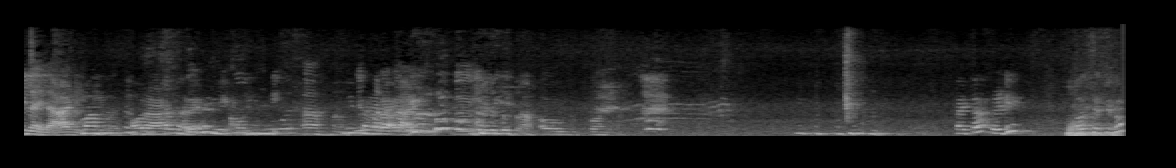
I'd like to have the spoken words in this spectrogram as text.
ಇಲ್ಲ ಇಲ್ಲ ಆಡಿ. ಅವ್ರು ಆಡ್ತಾರೆ ನೀವು ಹಿಂದಿ ನೀವು ಕನ್ನಡ ಆಡಿ. ಆಯ್ತಾ? ರೆಡಿ ಆಲ್ ಸೆಟ್ ಗೋ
